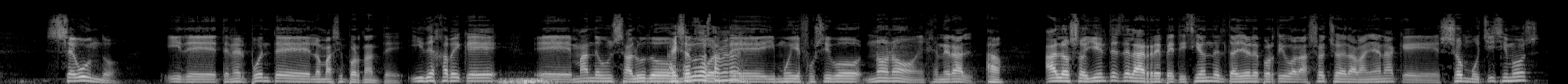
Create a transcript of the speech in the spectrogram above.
segundo, y de tener puente lo más importante. Y déjame que eh, mande un saludo ¿Hay muy fuerte y muy efusivo, no, no, en general, Ah, a los oyentes de la repetición del taller deportivo a las 8 de la mañana, que son muchísimos,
